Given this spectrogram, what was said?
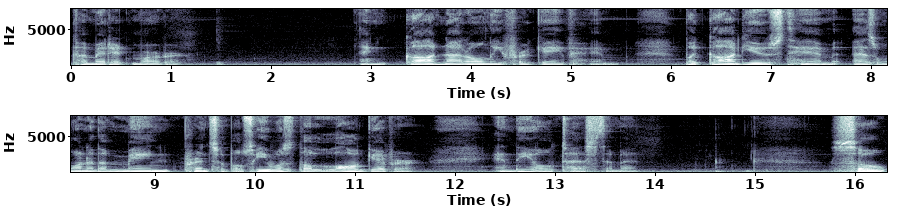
committed murder. And God not only forgave him, but God used him as one of the main principals. He was the lawgiver in the Old Testament. So,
